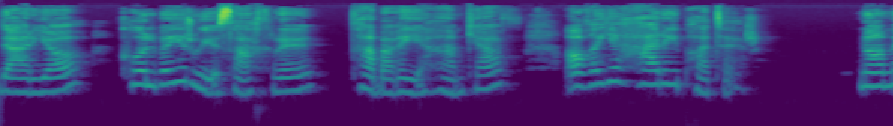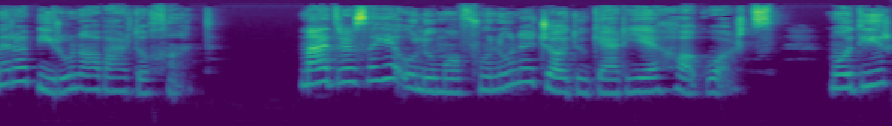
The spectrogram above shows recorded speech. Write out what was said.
دریا، کلبه روی صخره، طبقه همکف، آقای هری پاتر. نامه را بیرون آورد و خواند. مدرسه علوم و فنون جادوگری هاگوارتس مدیر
